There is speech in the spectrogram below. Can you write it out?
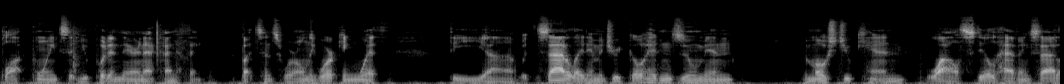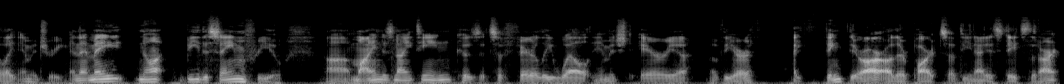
plot points that you put in there and that kind of thing. But since we're only working with the uh, with the satellite imagery, go ahead and zoom in the most you can while still having satellite imagery. And that may not be the same for you. Uh, mine is 19 because it's a fairly well imaged area of the Earth. I think there are other parts of the United States that aren't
